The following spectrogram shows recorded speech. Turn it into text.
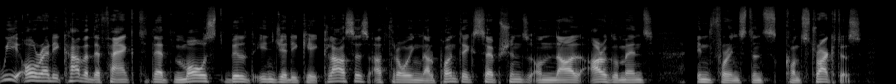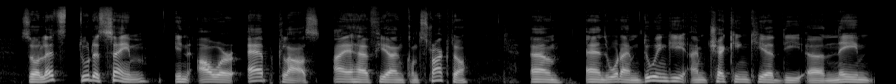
We already covered the fact that most built-in JDK classes are throwing null pointer exceptions on null arguments in, for instance, constructors. So let's do the same in our app class. I have here a constructor. Um, and what I'm doing here, I'm checking here the uh, name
